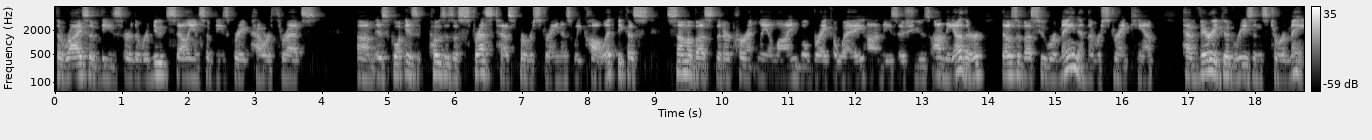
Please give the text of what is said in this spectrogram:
the rise of these or the renewed salience of these great power threats um, is, is poses a stress test for restraint, as we call it, because some of us that are currently aligned will break away on these issues. On the other, those of us who remain in the restraint camp have very good reasons to remain,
